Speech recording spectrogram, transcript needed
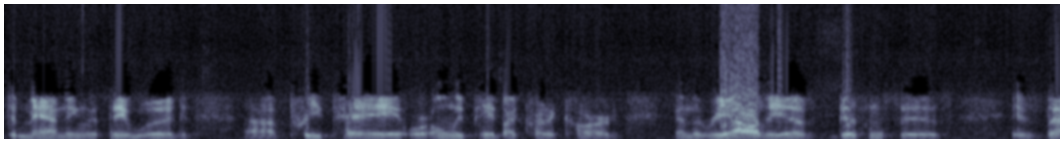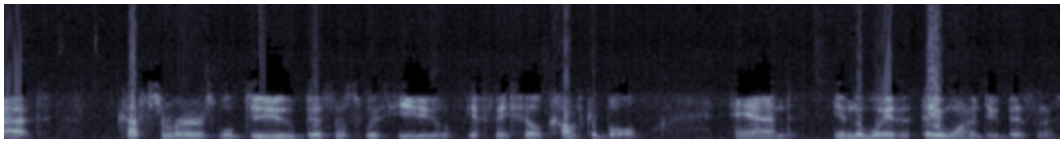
demanding that they would uh, prepay or only pay by credit card. And the reality of business is, is that customers will do business with you if they feel comfortable and in the way that they want to do business.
